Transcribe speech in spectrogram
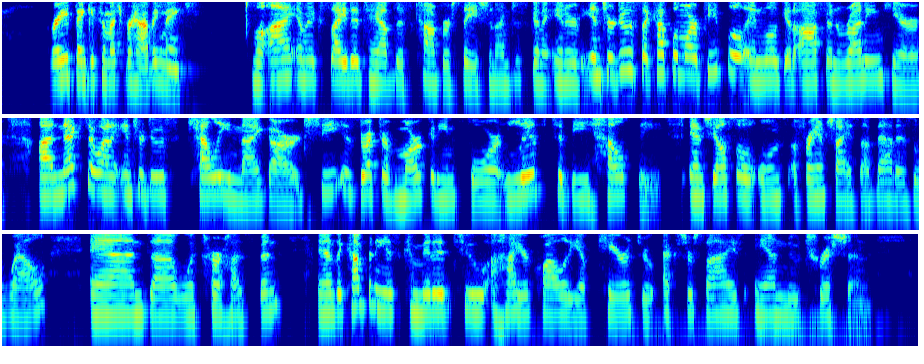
Great thank you so much for having me well, I am excited to have this conversation. I'm just going to inter- introduce a couple more people and we'll get off and running here. Uh, next, I want to introduce Kelly Nygaard. She is Director of Marketing for Live to Be Healthy, and she also owns a franchise of that as well, and uh, with her husband. And the company is committed to a higher quality of care through exercise and nutrition.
